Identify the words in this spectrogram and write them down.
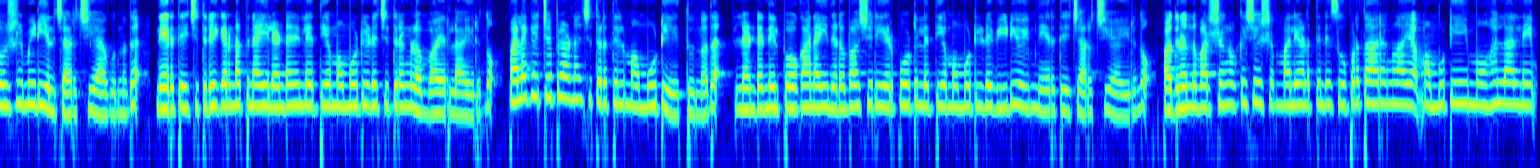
സോഷ്യൽ മീഡിയയിൽ ചർച്ചയാകുന്നത്. നേരത്തെ ചിത്രീകരണത്തിനായി ലണ്ടനിലെത്തിയ മമ്മൂട്ടിയുടെ ചിത്രങ്ങളും വൈറലായിരുന്നു. പല ഗെറ്റപ്പിലാണ് ചിത്രത്തിൽ മമ്മൂട്ടി എത്തുന്നത്. ലണ്ടനിൽ പോകാനായി നെടുമ്പാശ്ശേരി എയർപോർട്ടിലെത്തിയ മമ്മൂട്ടിയുടെ വീഡിയോയും നേരത്തെ ചർച്ചയായിരുന്നു. പതിനൊന്ന് വർഷങ്ങൾക്ക് ശേഷം മലയാളത്തിന്റെ സൂപ്പർ താരങ്ങളായ മമ്മൂട്ടിയെയും മോഹൻലാലിനെയും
